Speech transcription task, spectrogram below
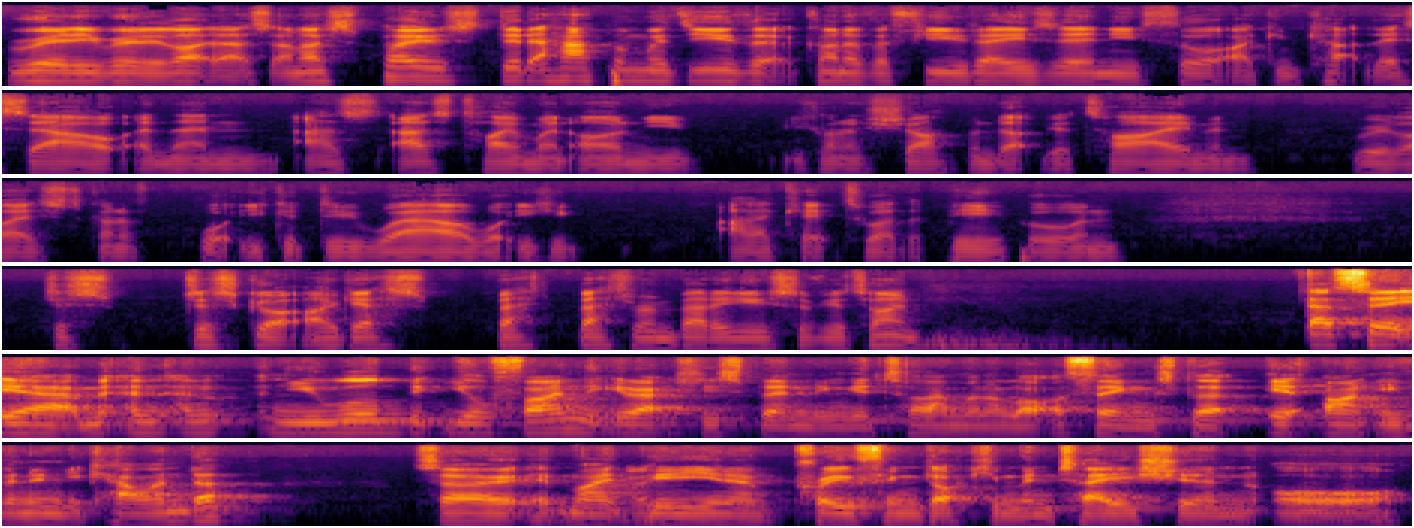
really, really like that. And I suppose, did it happen with you that kind of a few days in, you thought I can cut this out, and then as as time went on, you you kind of sharpened up your time and realized kind of what you could do well, what you could allocate to other people, and just just got, I guess, better and better use of your time. That's it, yeah, and, and and you will be, you'll find that you're actually spending your time on a lot of things that aren't even in your calendar. So it might be, you know, proofing documentation or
